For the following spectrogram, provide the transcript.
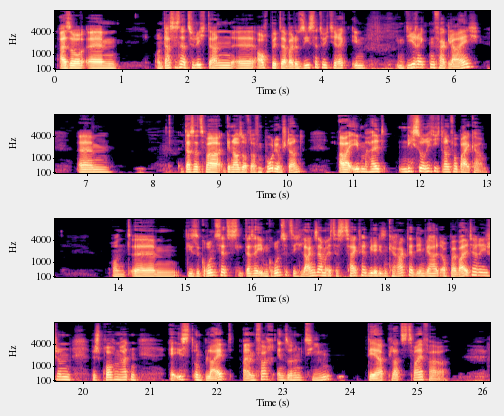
Also, ähm, und das ist natürlich dann äh, auch bitter, weil du siehst natürlich direkt im, im direkten Vergleich, ähm, dass er zwar genauso oft auf dem Podium stand, aber eben halt nicht so richtig dran vorbeikam. Und ähm, diese grundsätzlich, dass er eben grundsätzlich langsamer ist, das zeigt halt wieder diesen Charakter, den wir halt auch bei Valtteri schon besprochen hatten. Er ist und bleibt einfach in so einem Team der Platz 2 Fahrer.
